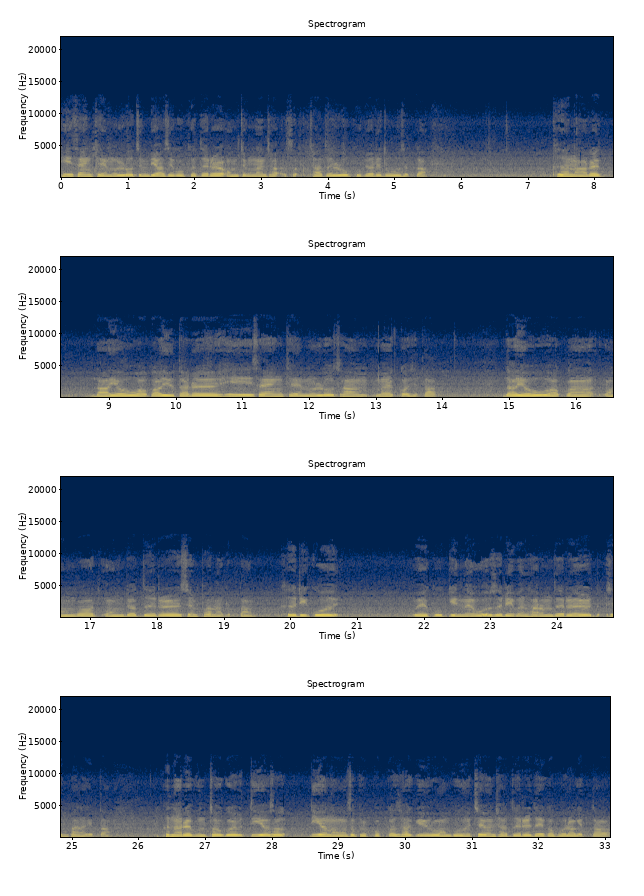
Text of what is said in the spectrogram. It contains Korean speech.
희생 제물로 준비하시고 그들을 엄청난 자, 자들로 구별해 놓으셨다. 그 날에 나 여호와가 유다를 희생 제물로 삼을 것이다. 나 여호와가 왕과 왕자들을 심판하겠다. 그리고 외국인의 옷을 입은 사람들을 심판하겠다. 그날의 문턱을 뛰어서 뛰어넘어서 불법과 사기로 왕궁을 채운 자들을 내가 벌하겠다.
